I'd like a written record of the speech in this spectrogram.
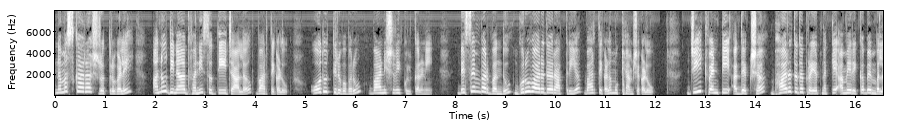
ನಮಸ್ಕಾರ ಶ್ರೋತೃಗಳೇ, ಅನುದಿನ ಧ್ವನಿ ಸುದ್ದಿ ಜಾಲ ವಾರ್ತೆಗಳು. ಓದುತ್ತಿರುವವರು ವಾಣಿಶ್ರೀ ಕುಲಕರ್ಣಿ. ಡಿಸೆಂಬರ್ ಒಂದು, ಗುರುವಾರದ ರಾತ್ರಿಯ ವಾರ್ತೆಗಳ ಮುಖ್ಯಾಂಶಗಳು. ಜಿ ಟ್ವೆಂಟಿ ಅಧ್ಯಕ್ಷ, ಭಾರತದ ಪ್ರಯತ್ನಕ್ಕೆ ಅಮೆರಿಕ ಬೆಂಬಲ.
